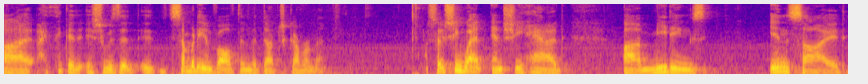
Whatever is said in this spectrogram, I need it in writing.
uh, I think it, she was a, somebody involved in the Dutch government. So she went and she had uh, meetings inside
